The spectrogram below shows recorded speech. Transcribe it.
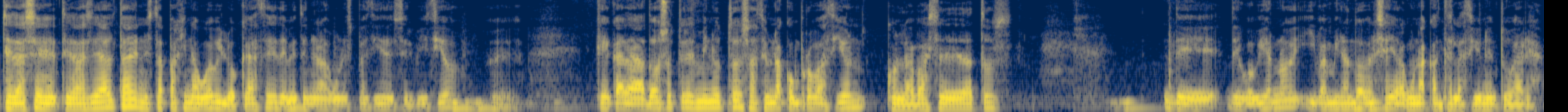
te das, eh, te das de alta en esta página web y lo que hace debe tener alguna especie de servicio eh, que cada dos o tres minutos hace una comprobación con la base de datos de, gobierno y va mirando a ver si hay alguna cancelación en tu área.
